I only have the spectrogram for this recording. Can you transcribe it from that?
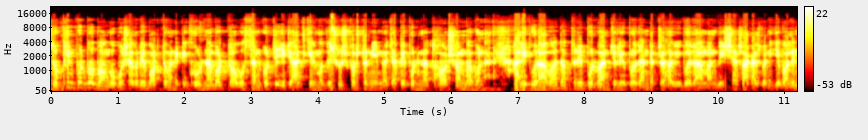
দক্ষিণ পূর্ব বঙ্গোপসাগরে বর্তমানে একটি ঘূর্ণাবর্ত অবস্থান করছে, যেটি আজকের মধ্যে সুস্পষ্ট নিম্নচাপে পরিণত হওয়ার সম্ভাবনা। আলিপুর আবহাওয়া দপ্তরের পূর্বাঞ্চলীয় প্রধান ডক্টর হাবিবুর রহমান বিশ্বাস আকাশবাণীকে বলেন,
